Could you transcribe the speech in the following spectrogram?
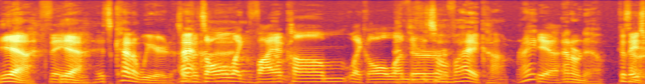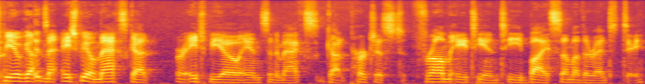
yeah Thing. yeah it's kind of weird So if it's all like Viacom, like all I under it's all viacom right Yeah. i don't know because HBO know. got Ma- HBO Max got or HBO and Cinemax got purchased from AT and T by some other entity.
